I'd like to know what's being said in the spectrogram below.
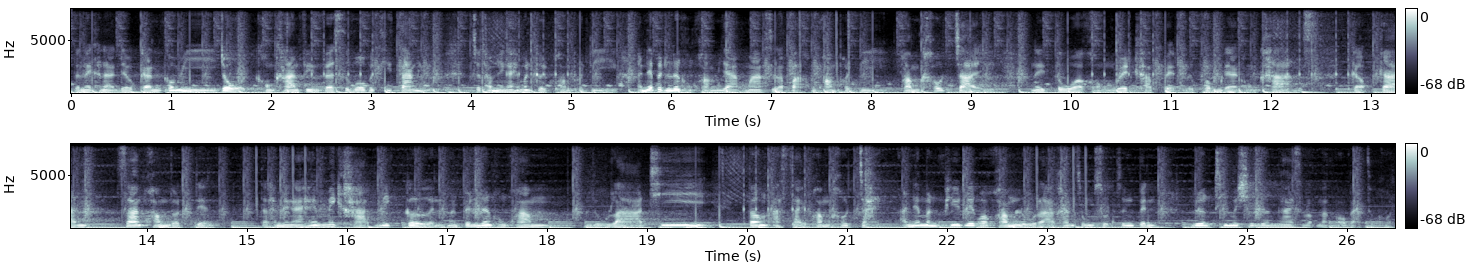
แต่ในขณะเดียวกันก็มีโจทย์ของคานฟิล์มเฟสติวัลเป็นที่ตั้งอยู่จะทำยังไงให้มันเกิดความพอดี อันนี้เป็นเรื่องของความยากมากศิลปะของความพอดี ความเข้าใจในตัวของ red carpet หรือพรมแดงของคานส์กับการสร้างความโดดเด่น แต่ทำยังไงให้ไม่ขาดไม่เกิน มันเป็นเรื่องของความหรูหราที่ต้องอาศัยความเข้าใจ อันนี้มันพี่เรียกว่าความหรูหราขั้นสูงสุด ซึ่งเป็นเรื่องที่ไม่ใช่เรื่องง่ายสำหรับนักออกแบบทุกคน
